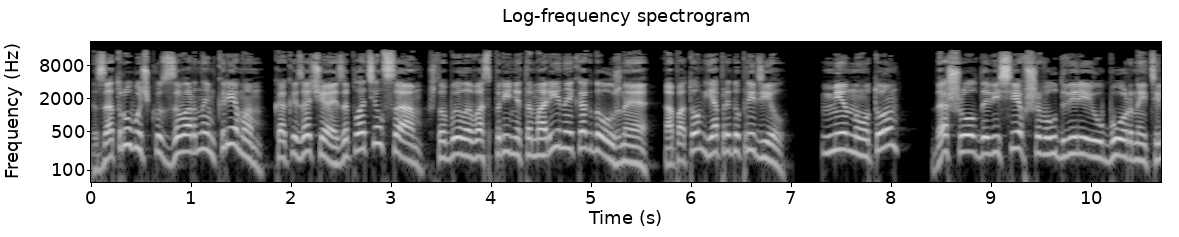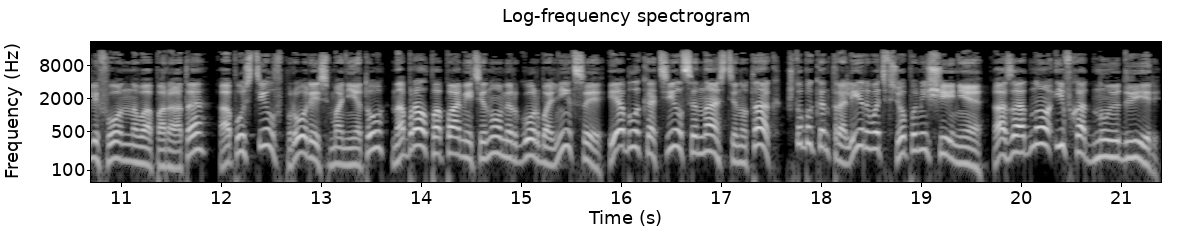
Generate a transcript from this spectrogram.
За трубочку с заварным кремом, как и за чай, заплатил сам, что было воспринято Мариной как должное, а потом я предупредил. «Минуту, Дошел до висевшего у дверей уборной телефонного аппарата, опустил в прорезь монету, набрал по памяти номер горбольницы и облокотился на стену так, чтобы контролировать все помещение, а заодно и входную дверь.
